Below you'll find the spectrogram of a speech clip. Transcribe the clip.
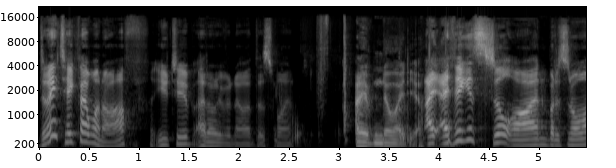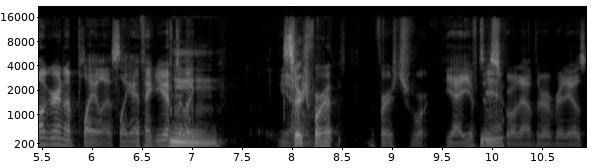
Did I take that one off YouTube? I don't even know at this point. I have no idea. I, I think it's still on, but it's no longer in a playlist. Like I think you have to like Mm, you search for it. First, for, yeah, you have to Yeah. scroll down through our videos.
